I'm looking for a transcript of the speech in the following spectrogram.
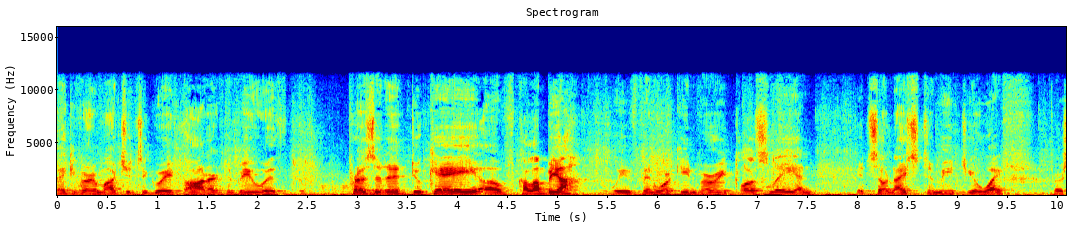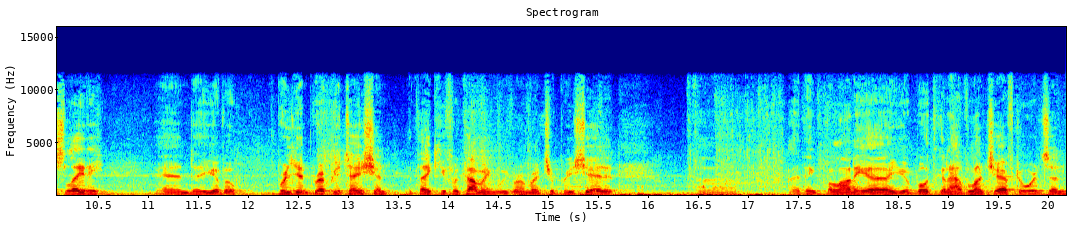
Thank you very much. It's a great honor to be with President Duque of Colombia. We've been working very closely, and it's so nice to meet your wife, First Lady, and uh, you have a brilliant reputation. And thank you for coming. We very much appreciate it. Uh, I think Melania, you're both going to have lunch afterwards and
